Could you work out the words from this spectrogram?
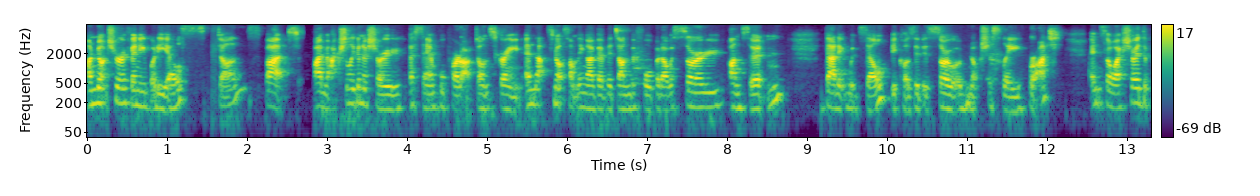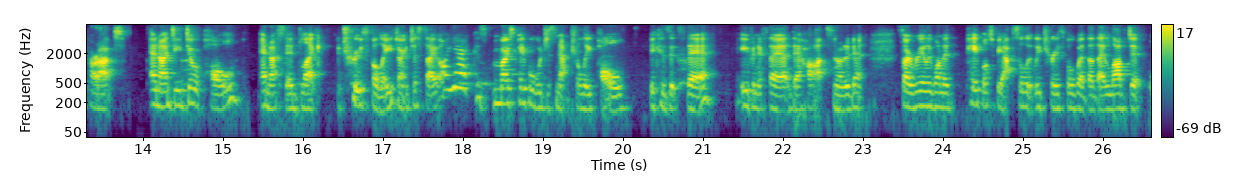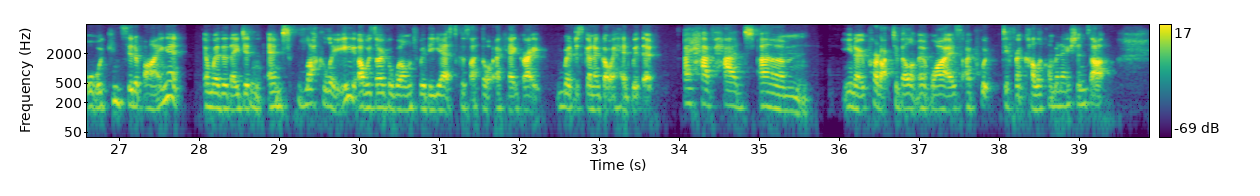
I'm not sure if anybody else does, but I'm actually going to show a sample product on screen. And that's not something I've ever done before, but I was so uncertain that it would sell because it is so obnoxiously bright. And so I showed the product and I did do a poll and I said, like, truthfully, don't just say, oh, yeah, because most people would just naturally poll because it's there even if their their heart's not in it. So I really wanted people to be absolutely truthful whether they loved it or would consider buying it. And whether they didn't. And luckily, I was overwhelmed with a yes because I thought, okay, great, we're just going to go ahead with it. I have had, um, you know, product development wise, I put different color combinations up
